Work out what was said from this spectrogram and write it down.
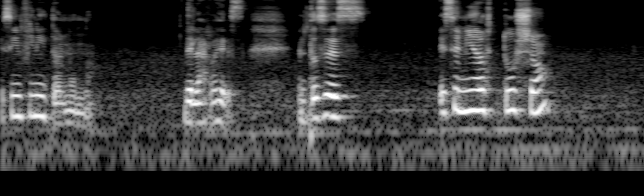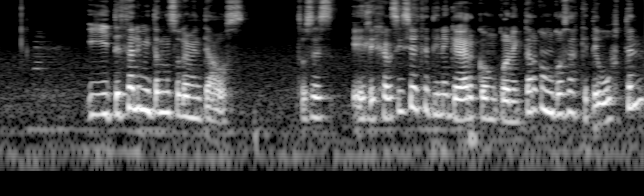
Es infinito el mundo de las redes. Entonces, ese miedo es tuyo y te está limitando solamente a vos. Entonces, el ejercicio este tiene que ver con conectar con cosas que te gusten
